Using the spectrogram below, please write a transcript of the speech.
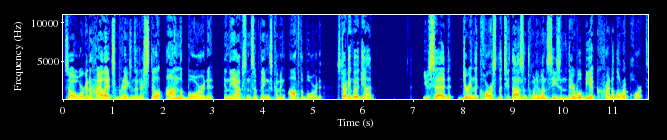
So we're going to highlight some predictions that are still on the board in the absence of things coming off the board. Starting with Judd, you said during the course of the 2021 season there will be a credible report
